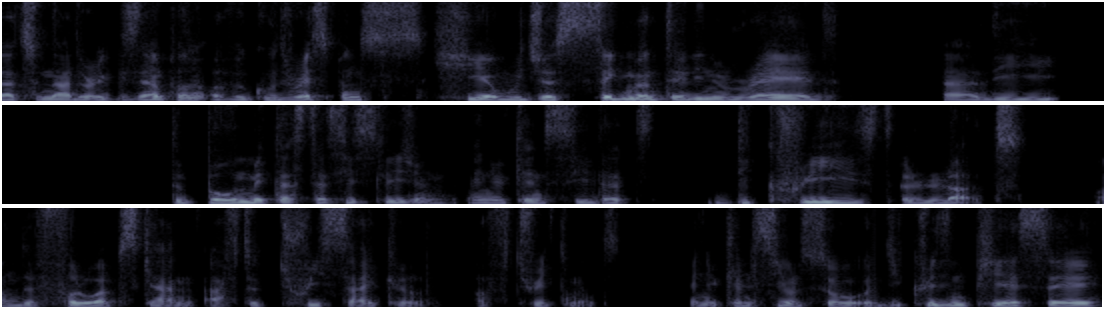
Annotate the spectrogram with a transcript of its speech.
That's another example of a good response. Here we just segmented in red uh, the, the bone metastasis lesion, and you can see that decreased a lot on the follow-up scan after three cycles of treatment. And you can see also a decrease in PSA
